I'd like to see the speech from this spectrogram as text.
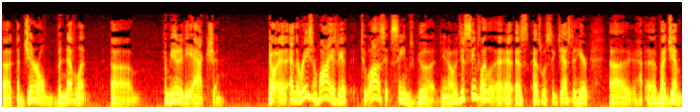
a, a general benevolent uh, community action. You know, and, and the reason why is because to us it seems good. You know, it just seems like as as was suggested here uh, uh, by Jim.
